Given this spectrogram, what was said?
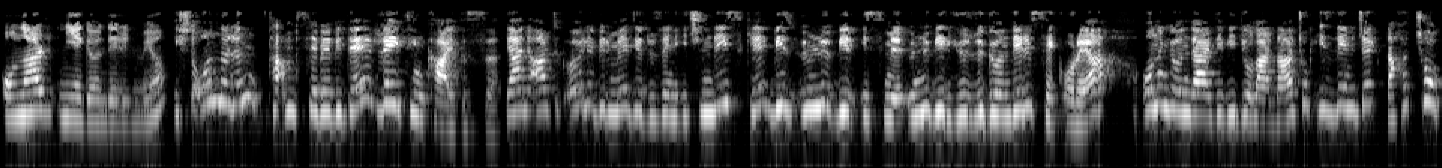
Onlar niye gönderilmiyor? İşte onların tam sebebi de reyting kaygısı. Yani artık öyle bir medya düzeni içindeyiz ki biz ünlü bir ismi, ünlü bir yüzü gönderirsek oraya onun gönderdiği videolar daha çok izlenecek, daha çok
